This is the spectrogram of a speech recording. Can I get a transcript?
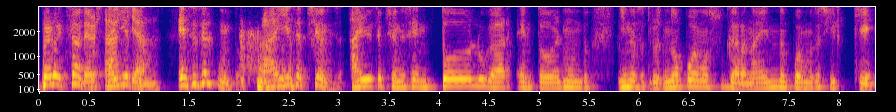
Pero exacto, ahí está. Ese es el punto. Hay excepciones. Hay excepciones en todo lugar, en todo el mundo. Y nosotros no podemos juzgar a nadie, no podemos decir que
